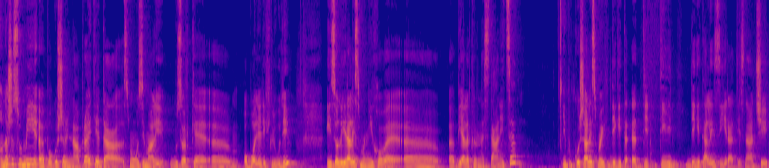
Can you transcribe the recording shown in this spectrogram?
Ono što smo mi e, pokušali napraviti je da smo uzimali uzorke oboljelih ljudi, izolirali smo njihove bijele krvne stanice i pokušali smo ih e, digitalizirati, znači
